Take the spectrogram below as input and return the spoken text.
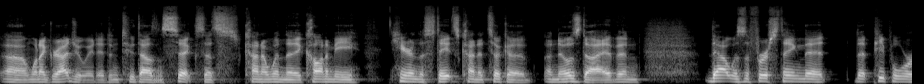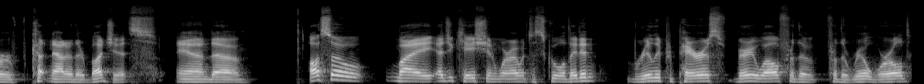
uh, when I graduated in 2006. That's kind of when the economy here in the states kind of took a, a nosedive, and that was the first thing that that people were cutting out of their budgets. And uh, also, my education, where I went to school, they didn't really prepare us very well for the for the real world.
